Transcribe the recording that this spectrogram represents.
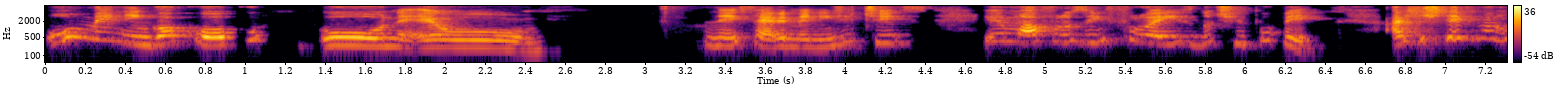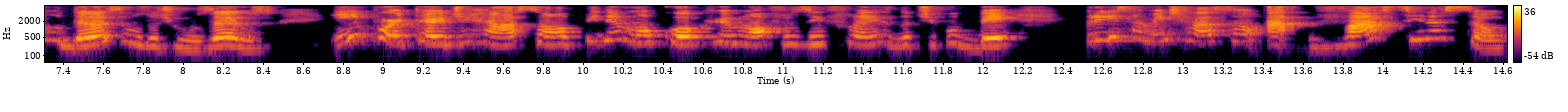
o meningococo, o, né, o Neisseria meningitis e o Haemophilus influenza do tipo B. A gente teve uma mudança nos últimos anos importante em relação ao pneumococo e o Haemophilus influenza do tipo B, principalmente em relação à vacinação.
